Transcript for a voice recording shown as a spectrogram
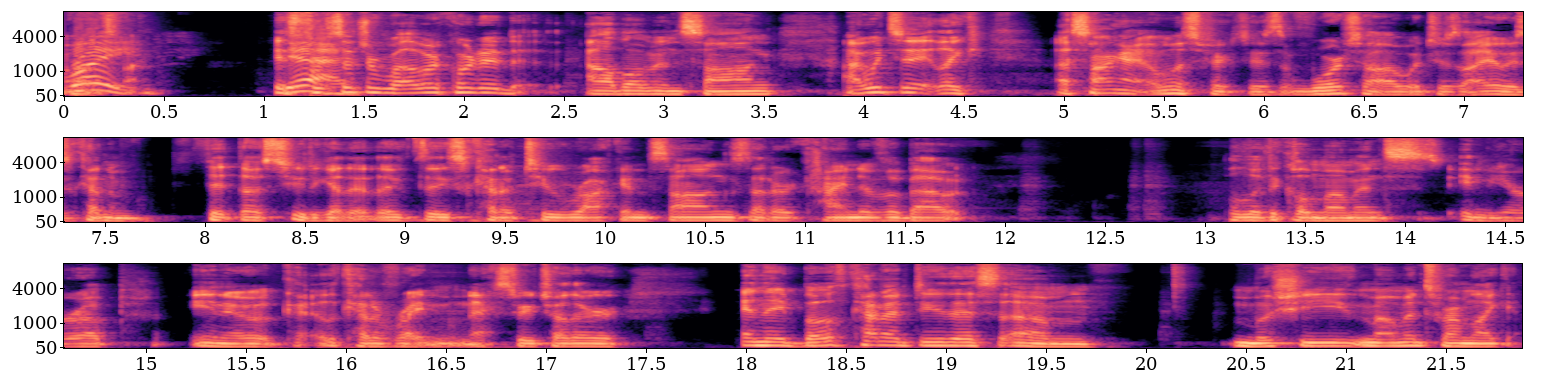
oh, right? It's yeah. for such a well recorded album and song. I would say like a song I almost picked is Warsaw, which is I always kind of fit those two together. Like these kind of two rockin' songs that are kind of about political moments in Europe, you know, kind of right next to each other. And they both kind of do this um mushy moments where I'm like,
